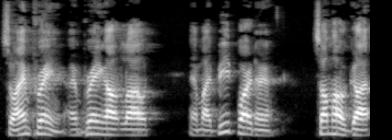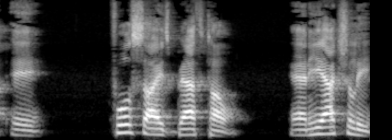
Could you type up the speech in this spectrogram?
So I'm praying. I'm praying out loud. And my beat partner somehow got a full size bath towel And he actually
